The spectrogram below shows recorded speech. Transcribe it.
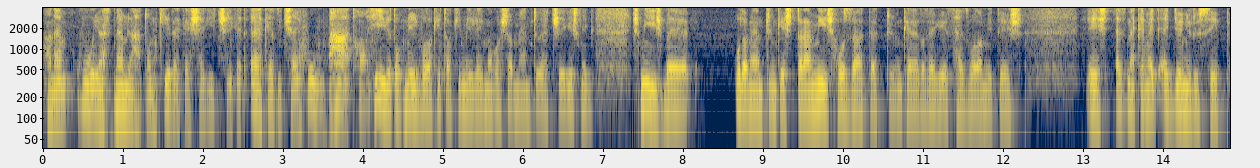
hanem hú, én ezt nem látom, kérek egy segítséget, elkezdi csinálni, hú, hát, ha hívjatok még valakit, aki még egy magasabb mentőegység, és, még, és mi is be oda mentünk, és talán mi is hozzátettünk ehhez az egészhez valamit, és, és ez nekem egy, egy gyönyörű szép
